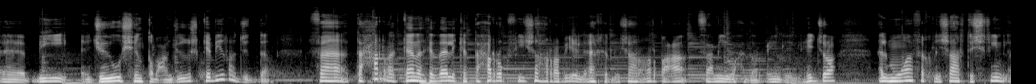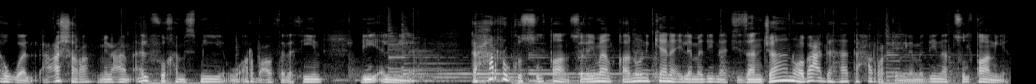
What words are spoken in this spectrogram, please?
آه، بجيوش طبعا جيوش كبيرة جدا. فتحرك كان كذلك التحرك في شهر ربيع الآخر لشهر 4 941 للهجرة الموافق لشهر تشرين الأول 10 من عام 1534 للميلاد. تحرك السلطان سليمان القانوني كان إلى مدينة زنجان وبعدها تحرك إلى مدينة سلطانية.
